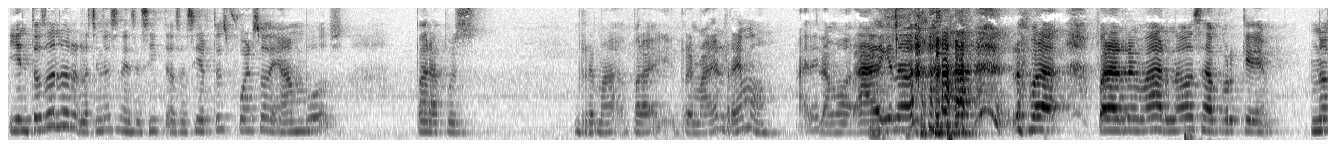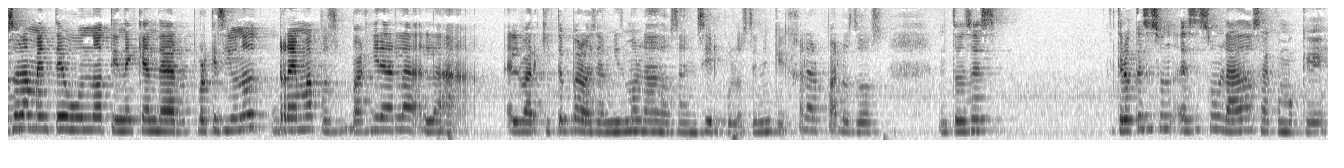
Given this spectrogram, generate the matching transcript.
y en todas las relaciones se necesita, o sea, cierto esfuerzo de ambos para, pues, remar, para remar el remo. Ay, del amor. Ay, que no. para, para remar, ¿no? O sea, porque no solamente uno tiene que andar, porque si uno rema, pues va a girar la, la, el barquito, pero hacia el mismo lado, o sea, en círculos, tienen que jalar para los dos. Entonces, creo que ese es un, ese es un lado, o sea, como que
